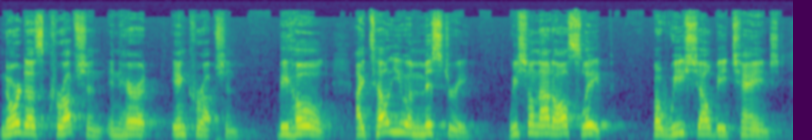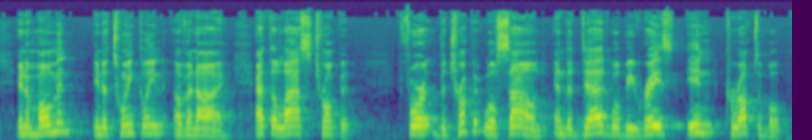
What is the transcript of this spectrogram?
nor does corruption inherit incorruption. Behold, I tell you a mystery. We shall not all sleep, but we shall be changed. In a moment, in a twinkling of an eye, at the last trumpet. For the trumpet will sound, and the dead will be raised incorruptible,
